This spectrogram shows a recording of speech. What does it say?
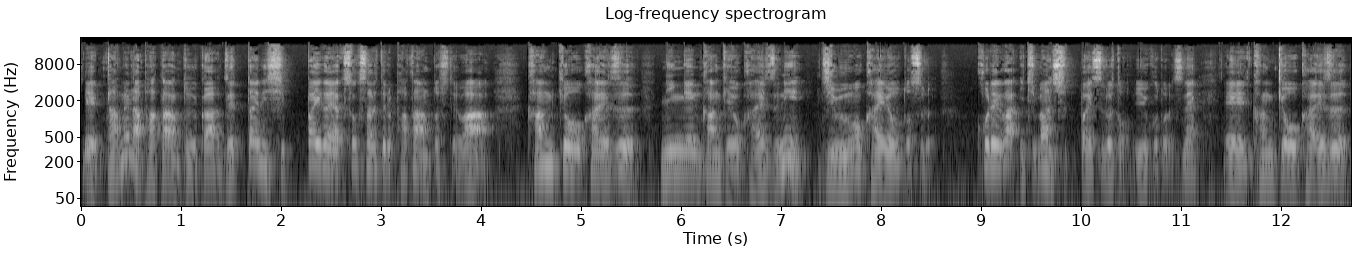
で、ダメなパターンというか、絶対に失敗が約束されているパターンとしては、環境を変えず、人間関係を変えずに自分を変えようとする。これが一番失敗するということですね。えー、環境を変えず、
